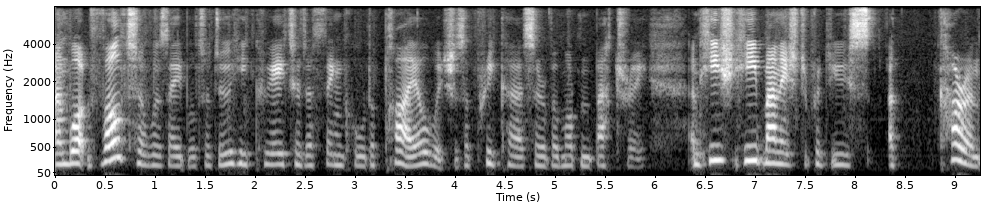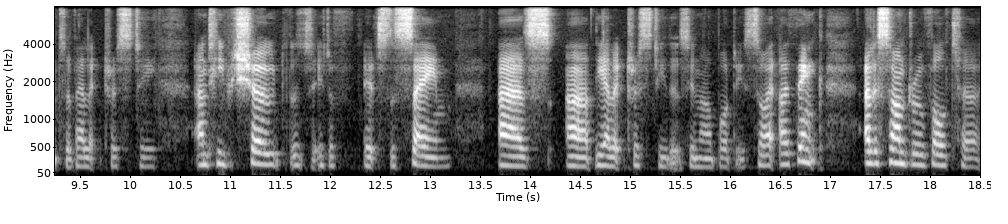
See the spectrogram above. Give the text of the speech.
And what Volta was able to do, he created a thing called a pile, which is a precursor of a modern battery. And he, he managed to produce a current of electricity, and he showed that it, it's the same as uh, the electricity that's in our bodies. So I, I think Alessandro Volta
